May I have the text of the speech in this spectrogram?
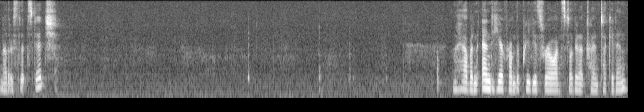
Another slip stitch. I have an end here from the previous row. I'm still going to try and tuck it in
